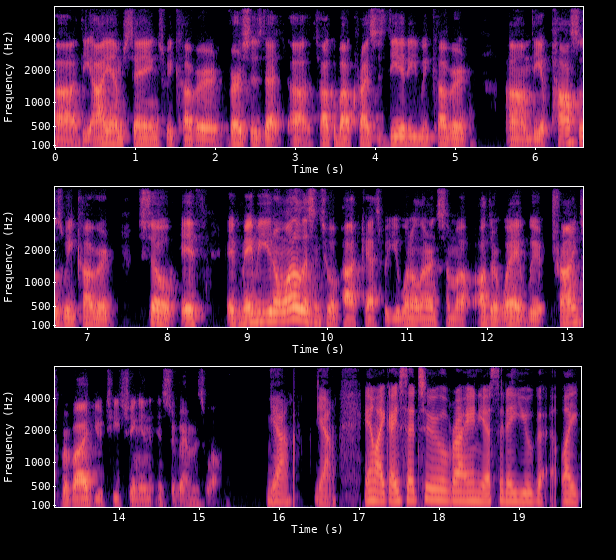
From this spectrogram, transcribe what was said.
Uh, the I am sayings we covered, verses that uh, talk about Christ's deity we covered, um, the apostles we covered. So if if maybe you don't want to listen to a podcast, but you want to learn some uh, other way, we're trying to provide you teaching in Instagram as well. Yeah, yeah. And like I said to Ryan yesterday, you like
